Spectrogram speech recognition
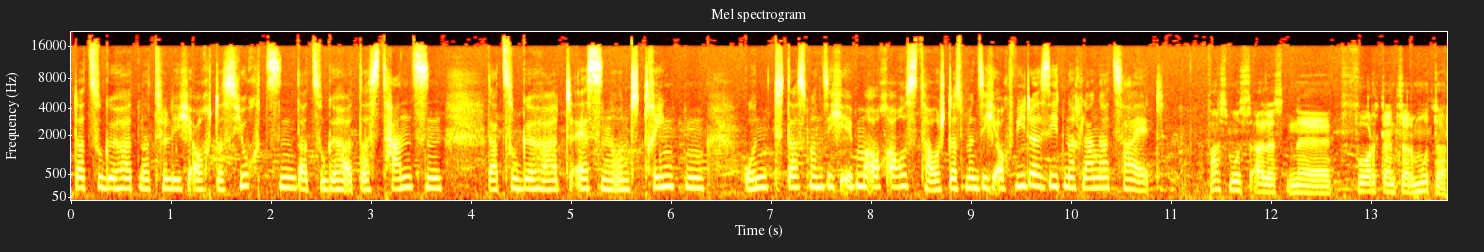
Dazu gehört natürlich auch das Juchzen, dazu gehört das Tanzen, dazu gehört Essen und Trinken und dass man sich eben auch austauscht, dass man sich auch wieder sieht nach langer Zeit. Was muss alles eine Vortänzermutter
